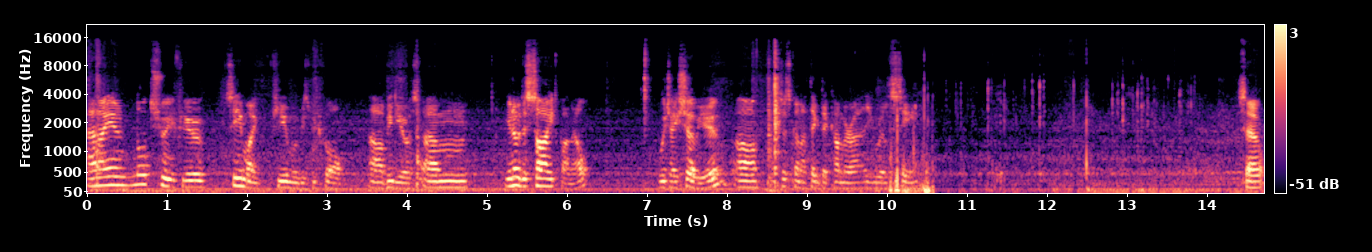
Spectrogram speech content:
And I am not sure if you see my few movies before uh, videos. Um, you know the side panel which I show you? Uh, I'm just gonna take the camera. And you will see. So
